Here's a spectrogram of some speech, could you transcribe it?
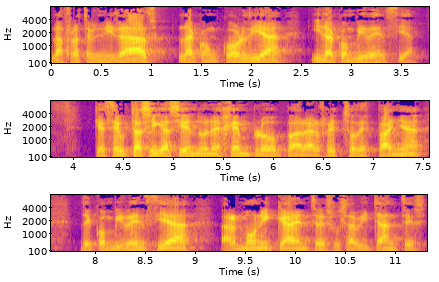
la fraternidad, la concordia y la convivencia. Que Ceuta siga siendo un ejemplo para el resto de España de convivencia armónica entre sus habitantes,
